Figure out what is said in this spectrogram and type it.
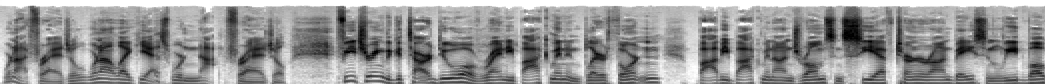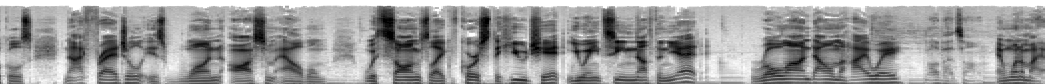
We're not fragile. We're not like yes, we're not fragile. Featuring the guitar duo of Randy Bachman and Blair Thornton, Bobby Bachman on drums and CF Turner on bass and lead vocals. Not Fragile is one awesome album with songs like, of course, the huge hit "You Ain't Seen Nothing Yet," "Roll On Down the Highway," Love that song. and one of my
